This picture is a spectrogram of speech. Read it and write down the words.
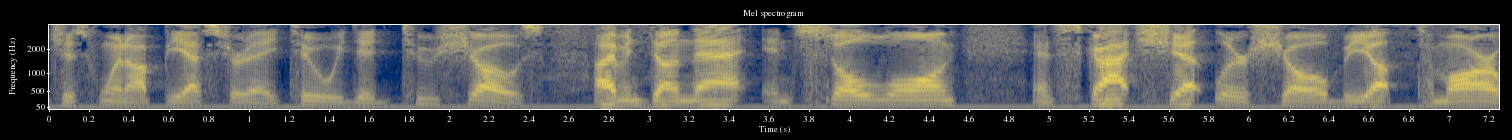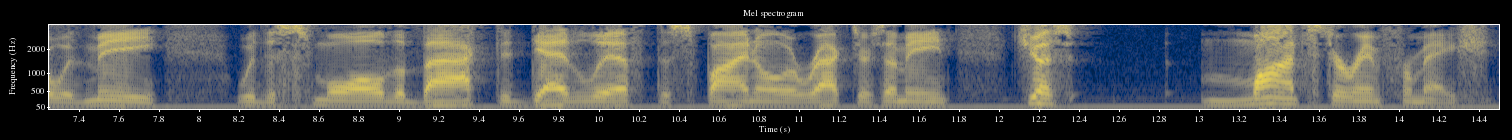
just went up yesterday too. We did two shows. I haven't done that in so long, and Scott Shetler's show will be up tomorrow with me with the small, the back, the deadlift, the spinal erectors. I mean, just monster information.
